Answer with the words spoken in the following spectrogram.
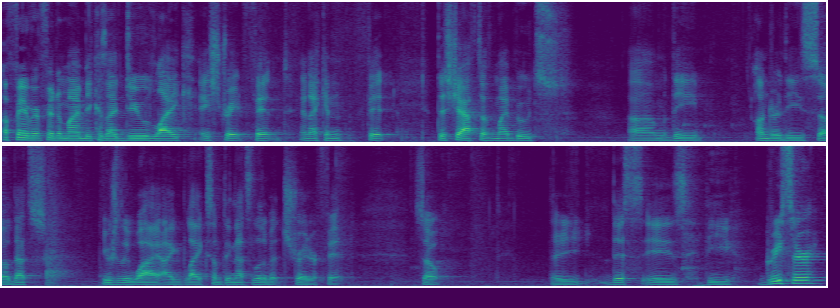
a favorite fit of mine because I do like a straight fit and I can fit the shaft of my boots um, the under these. So that's usually why I like something that's a little bit straighter fit. So you, this is the Greaser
